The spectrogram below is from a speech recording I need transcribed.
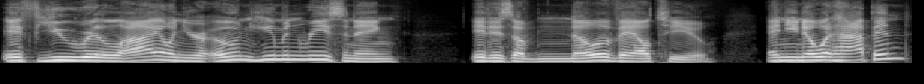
If you rely on your own human reasoning, it is of no avail to you. And you know what happened?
